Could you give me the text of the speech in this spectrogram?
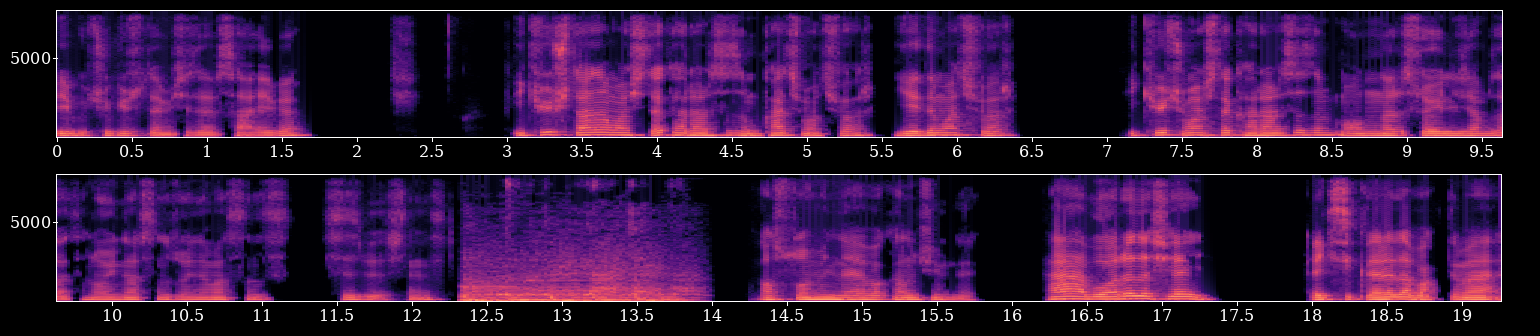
Bir buçuk üst demişiz ev sahibi. 2-3 tane maçta kararsızım. Kaç maç var? 7 maç var. 2-3 maçta kararsızım. Onları söyleyeceğim zaten. Oynarsınız oynamazsınız. Siz bilirsiniz. Aston Villa'ya bakalım şimdi. Ha bu arada şey eksiklere de baktım ha.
